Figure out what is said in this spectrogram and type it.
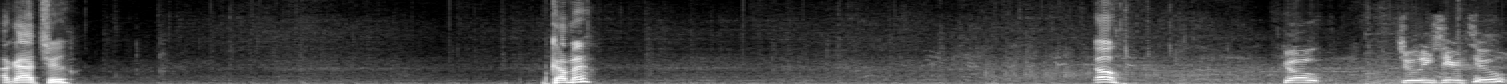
I got you. Coming. Go. Go. Julie's here too.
